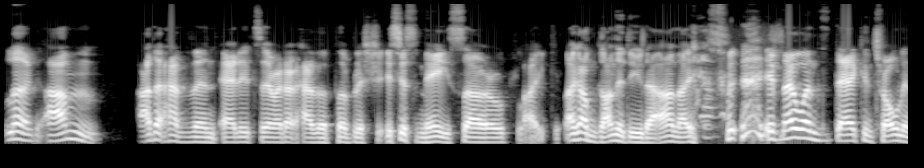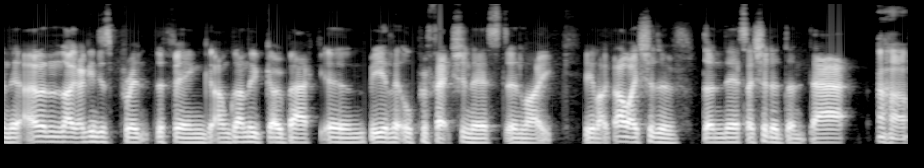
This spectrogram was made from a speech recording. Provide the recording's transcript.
Look, I'm I don't have an editor, I don't have a publisher. It's just me, so like like I'm gonna do that, aren't I? if no one's there controlling it, and like I can just print the thing, I'm gonna go back and be a little perfectionist and like be like, oh, I should have done this, I should have done that. uh-huh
